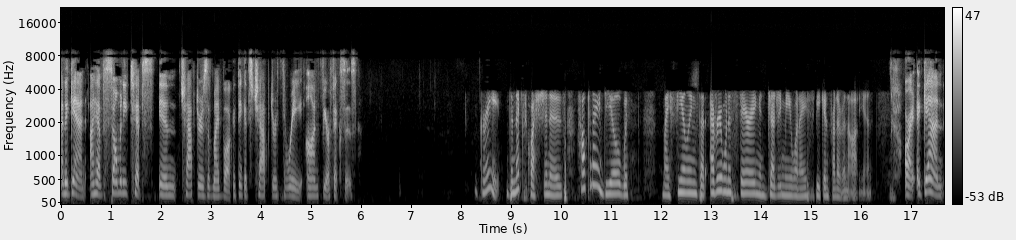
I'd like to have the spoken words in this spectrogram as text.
And again, I have so many tips in chapters of my book. I think it's chapter three on fear fixes. Great. The next question is How can I deal with my feelings that everyone is staring and judging me when I speak in front of an audience? All right, again,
